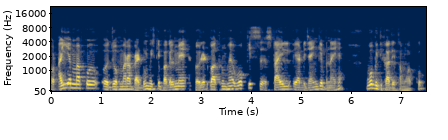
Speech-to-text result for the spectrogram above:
और आइए मैं आपको जो हमारा बेडरूम है, इसके बगल में टॉयलेट बाथरूम है, वो किस स्टाइल या डिज़ाइन के बनाए हैं, वो भी दिखा देता हूँ आपको।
